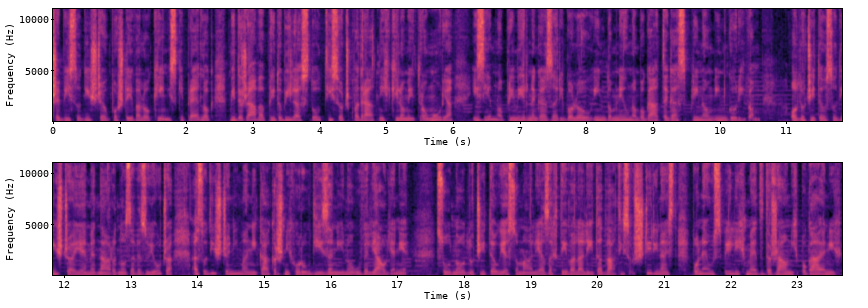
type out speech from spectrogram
Če bi sodišče upoštevalo kenijski predlog, bi država pridobila 100 tisoč kvadratnih kilometrov morja, izjemno primernega za ribolov in domnevno bogatega s plinom in gorivom. Odločitev sodišča je mednarodno zavezujoča, a sodišče nima nikakršnih orodij za njeno uveljavljanje. Sodno odločitev je Somalija zahtevala leta 2014 po neuspelih meddržavnih pogajanjih,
